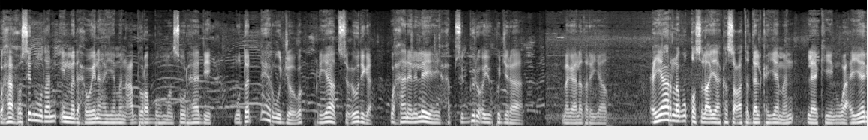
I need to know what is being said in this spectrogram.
Waxaa xusid mudan in madaxweynaha yeman cabdurabbuh mansuur haadi muddo dheer uu joogo riyaad sacuudiga waxaana la leeyahay xabsi guri ayuu ku jiraa. Magaalada riyaad ciyaar lagu qoslo ayaa ka socota dalka yemen laakiin waa ciyaar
